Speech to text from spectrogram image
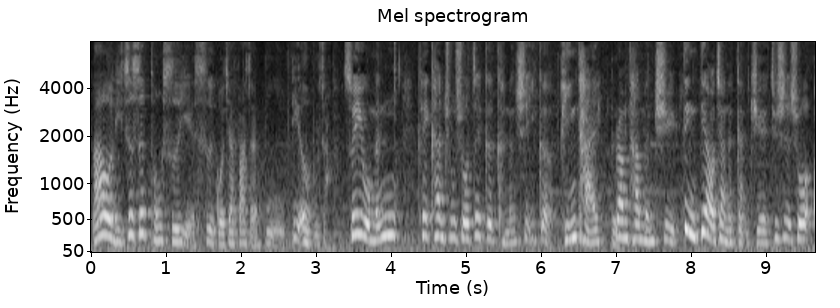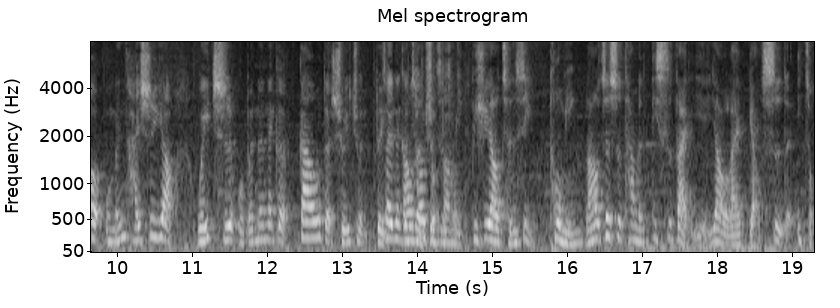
然后李志深同时也是国家发展部第二部长，所以我们可以看出说，这个可能是一个平台，让他们去定调这样的感觉，就是说，哦，我们还是要维持我们的那个高的水准，对在那个操守方面必须要。诚信、透明，然后这是他们第四代也要来表示的一种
